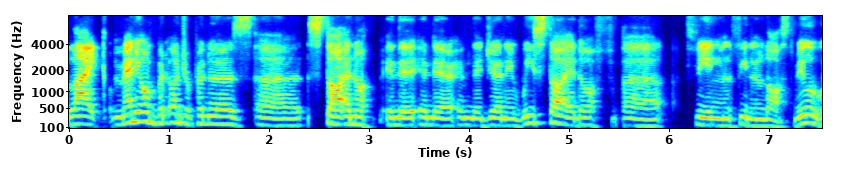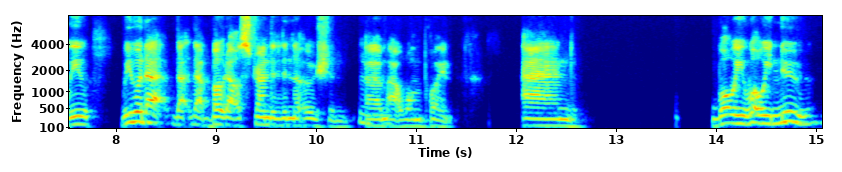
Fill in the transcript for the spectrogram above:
like many entrepreneurs uh, starting off in their in their in their journey, we started off uh, feeling feeling lost. We were we we were that that, that boat that was stranded in the ocean um, mm-hmm. at one point, and what we what we knew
